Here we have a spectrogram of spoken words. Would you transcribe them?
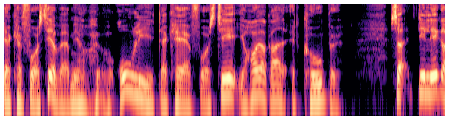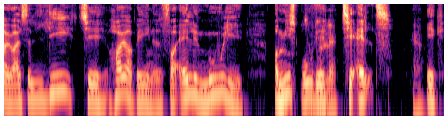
der kan få os til at være mere rolige, der kan få os til i højere grad at cope. Så det ligger jo altså lige til højre benet for alle mulige at misbruge det til alt. Ja. Ikke?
